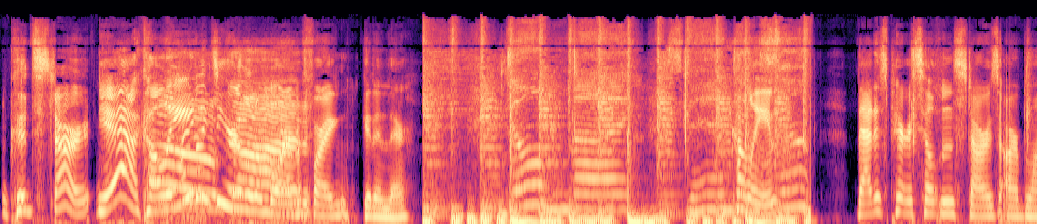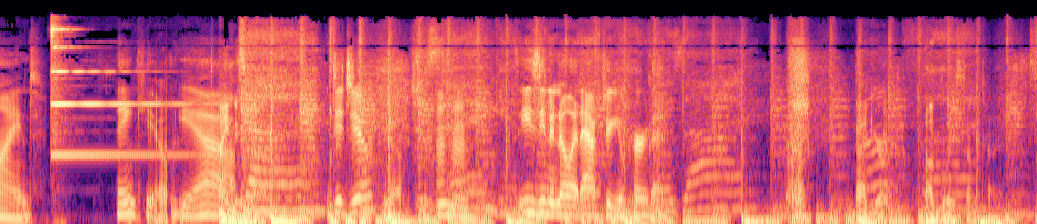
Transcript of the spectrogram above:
good start. Yeah, Colleen. I'd like to hear a little more before I get in there. Colleen, that is Paris Hilton. Stars are blind. Thank you. Yeah. I knew that. Did you? Yeah. It's easy to know it after you've heard it. God, you're ugly sometimes.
